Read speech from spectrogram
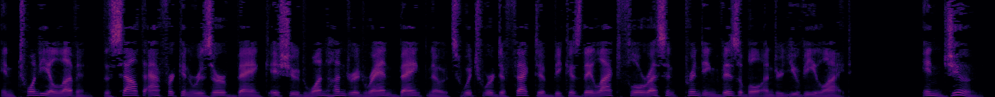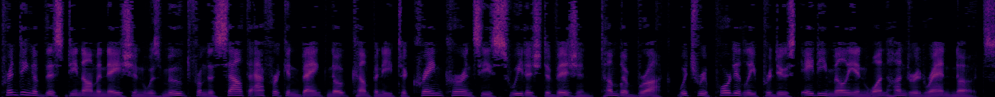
In 2011, the South African Reserve Bank issued 100 Rand banknotes which were defective because they lacked fluorescent printing visible under UV light. In June, printing of this denomination was moved from the South African Bank Note Company to Crane Currency's Swedish division Tumba Bruk, which reportedly produced 80 million 100 rand notes.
